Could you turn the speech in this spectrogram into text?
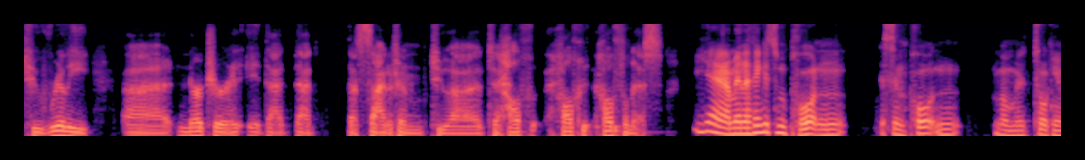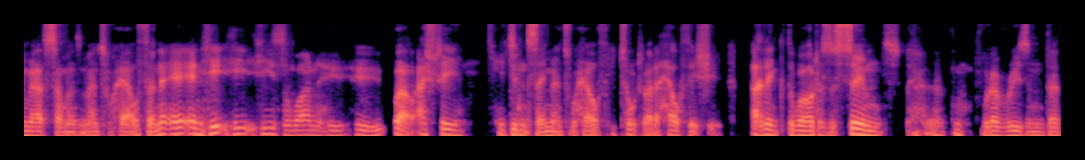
to really uh, nurture it, that that that side of him to uh, to health health healthfulness. Yeah, I mean, I think it's important. It's important when we're talking about someone's mental health, and and he he he's the one who who well actually he didn't say mental health. He talked about a health issue. I think the world has assumed, uh, for whatever reason, that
